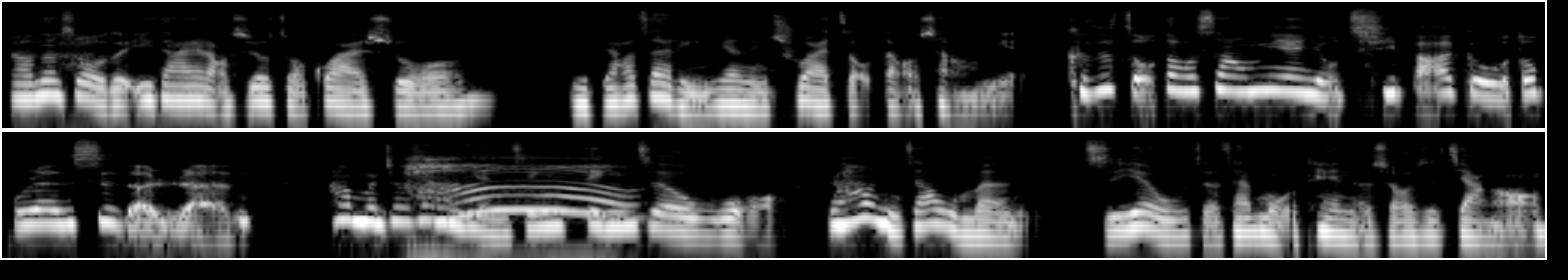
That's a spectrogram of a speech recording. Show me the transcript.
然后那时候我的意大利老师就走过来说：“你不要在里面，你出来走道上面。”可是走道上面有七八个我都不认识的人，他们就这样眼睛盯着我。然后你知道我们职业舞者在抹 ten 的时候是这样哦，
